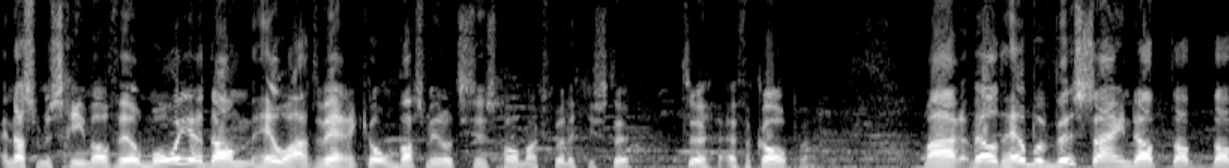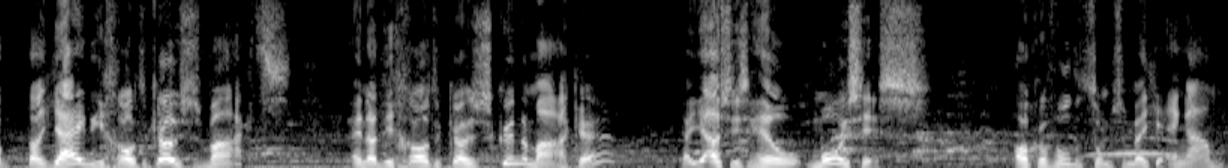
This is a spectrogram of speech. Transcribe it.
En dat is misschien wel veel mooier dan heel hard werken om wasmiddeltjes en schoonmaakspulletjes te, te uh, verkopen. Maar wel het heel bewust zijn dat, dat, dat, dat jij die grote keuzes maakt. En dat die grote keuzes kunnen maken ja, juist iets heel moois is. Ook al voelt het soms een beetje eng aan.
